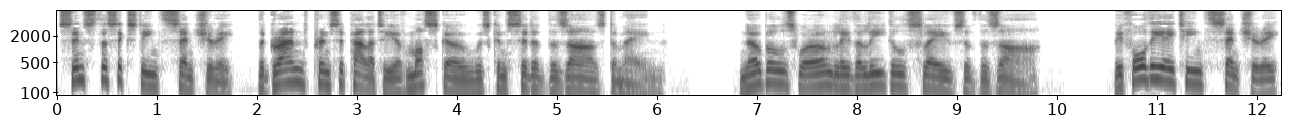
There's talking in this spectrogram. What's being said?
Since the 16th century, the Grand Principality of Moscow was considered the Tsar's domain. Nobles were only the legal slaves of the Tsar. Before the 18th century,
